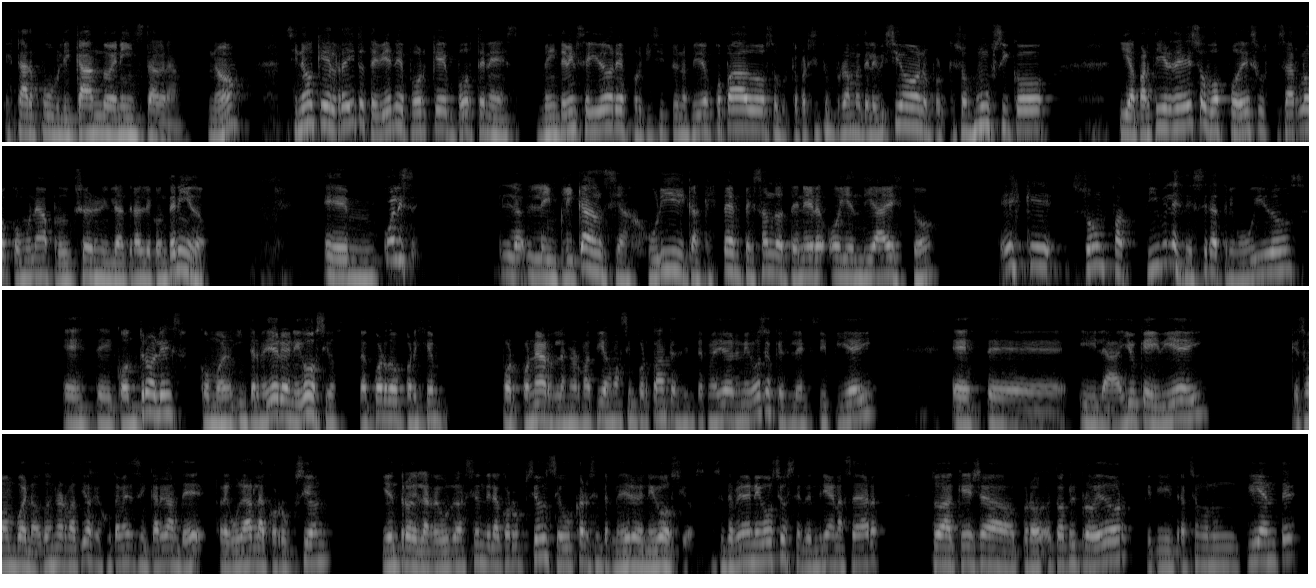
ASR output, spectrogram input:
estar publicando en Instagram, ¿no? Sino que el rédito te viene porque vos tenés 20.000 seguidores, porque hiciste unos videos copados, o porque apareciste un programa de televisión, o porque sos músico, y a partir de eso vos podés usarlo como una producción unilateral de contenido. Eh, ¿Cuál es la, la implicancia jurídica que está empezando a tener hoy en día esto? Es que son factibles de ser atribuidos este, controles como intermediario de negocios, ¿de acuerdo? Por ejemplo, por poner las normativas más importantes de intermediario de negocios, que es la FCPA este, y la UKBA, que son, bueno, dos normativas que justamente se encargan de regular la corrupción, y dentro de la regulación de la corrupción se buscan los intermediarios de negocios. Los intermediarios de negocios se vendrían a ser aquella, todo aquel proveedor que tiene interacción con un cliente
